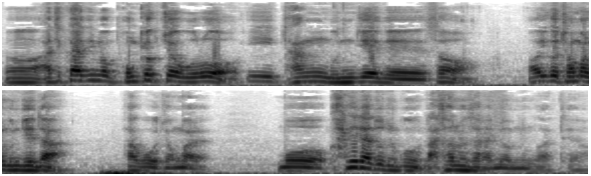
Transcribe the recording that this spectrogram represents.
어, 아직까지 뭐 본격적으로 이 당 문제에 대해서, 어, 이거 정말 문제다. 하고 정말 뭐 칼이라도 들고 나서는 사람이 없는 것 같아요.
